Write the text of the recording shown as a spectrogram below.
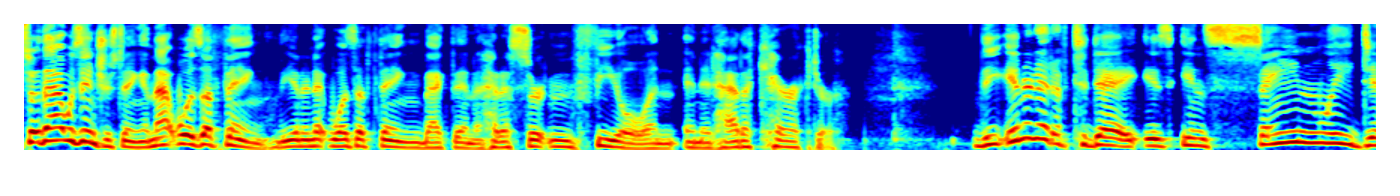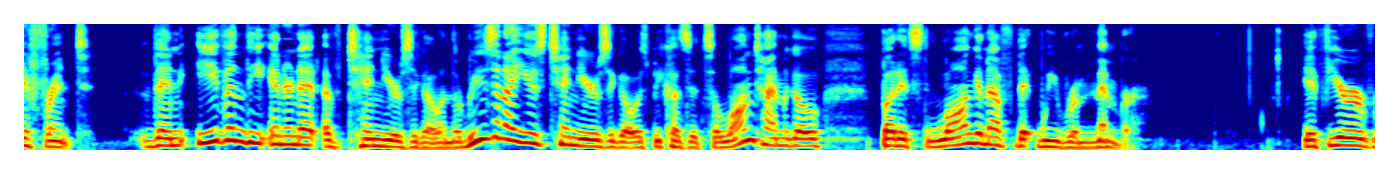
so that was interesting, and that was a thing. The internet was a thing back then. It had a certain feel and, and it had a character. The internet of today is insanely different than even the internet of 10 years ago. And the reason I use 10 years ago is because it's a long time ago, but it's long enough that we remember. If you're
